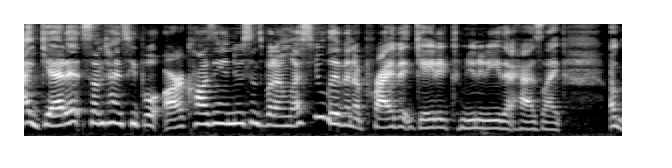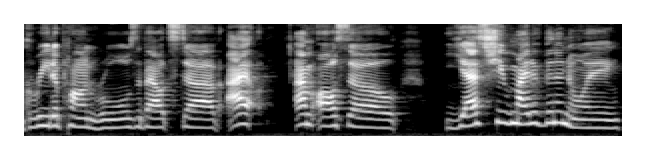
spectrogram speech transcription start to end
I get it. Sometimes people are causing a nuisance, but unless you live in a private gated community that has like agreed upon rules about stuff, I I'm also yes, she might have been annoying.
